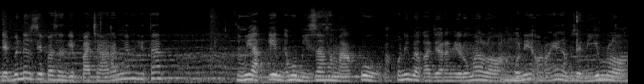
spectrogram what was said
ya bener sih pas lagi pacaran kan kita kamu yakin kamu bisa sama aku? Aku nih bakal jarang di rumah loh. Aku nih orangnya nggak bisa diem loh.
